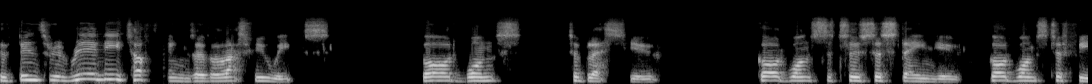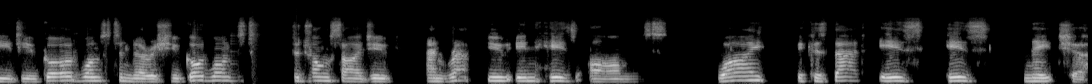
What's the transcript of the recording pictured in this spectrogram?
who've been through really tough things over the last few weeks. God wants to bless you. God wants to sustain you. God wants to feed you. God wants to nourish you. God wants to draw alongside you and wrap you in his arms. Why? Because that is his nature.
